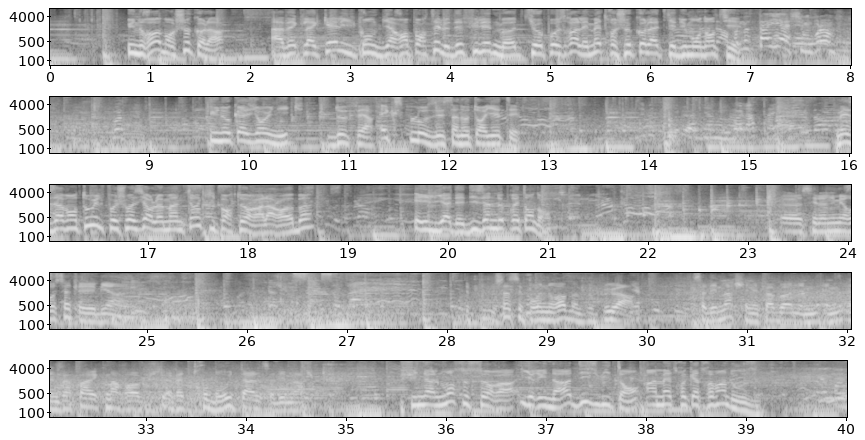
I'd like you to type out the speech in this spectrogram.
Une robe en chocolat, avec laquelle il compte bien remporter le défilé de mode qui opposera les maîtres chocolatiers du monde entier. Une occasion unique de faire exploser sa notoriété. Mais avant tout, il faut choisir le mannequin qui portera la robe. Et il y a des dizaines de prétendantes. Euh, c'est la numéro 7, elle est bien. Ça, c'est pour une robe un peu plus hard. Sa démarche, elle n'est pas bonne. Elle, ne va pas avec ma robe. Elle va être trop brutale, sa démarche. Finalement, ce sera Irina, 18 ans, 1m92.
